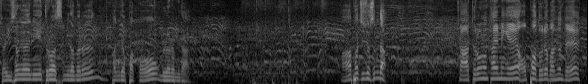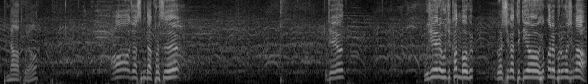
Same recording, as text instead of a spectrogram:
자 이성현이 들어왔습니다만은 반격받고 물러납니다. 아 펀치 좋습니다. 자 들어오는 타이밍에 어퍼 노려봤는데 빗나갔고요. 어 좋았습니다. 크로스 우재현 우재현의 우직한 뭐 러시가 드디어 효과를 보는 것인가?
